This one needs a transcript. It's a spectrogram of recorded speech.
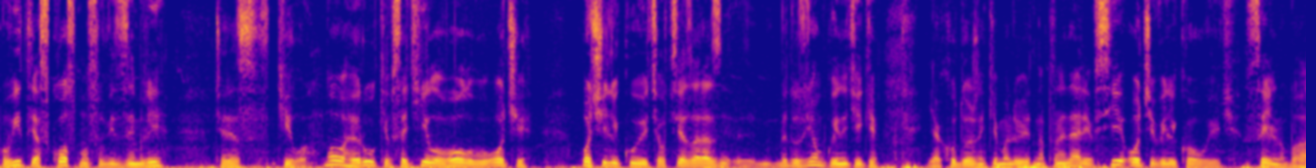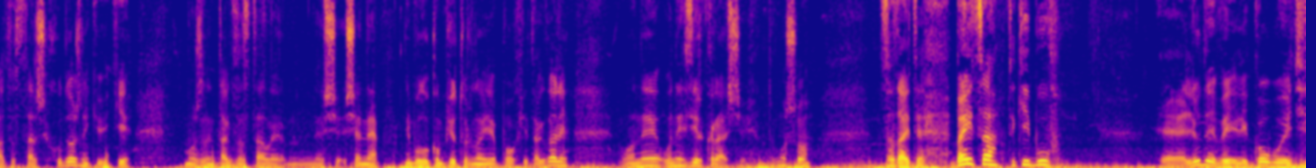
повітря, з космосу, від землі через тіло. Ноги, руки, все тіло, голову, очі. Очі лікуються. От я зараз веду зйомку і не тільки як художники малюють на пленері, всі очі виліковують. Сильно багато старших художників, які може не так застали, ще, не, не було комп'ютерної епохи і так далі. Вони, у них зір кращий. Тому що, згадайте, Бейца такий був. Е, Люди виліковують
